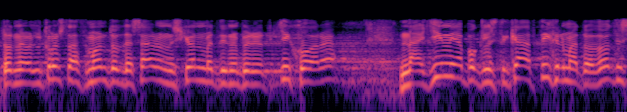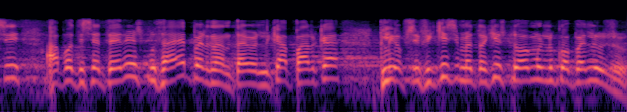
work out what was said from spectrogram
των αιωλικών σταθμών των τεσσάρων νησιών με την υπηρετική χώρα να γίνει αποκλειστικά αυτή η χρηματοδότηση από τις εταιρείες που θα έπαιρναν τα αιωλικά πάρκα πλειοψηφικής συμμετοχής του όμιλου Κοπελούζου.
